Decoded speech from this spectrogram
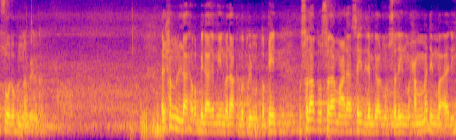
رسوله النبي الكريم الحمد لله رب العالمين والعاقبة للمتقين والصلاة والسلام على سيد الأنبياء والمرسلين محمد وآله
